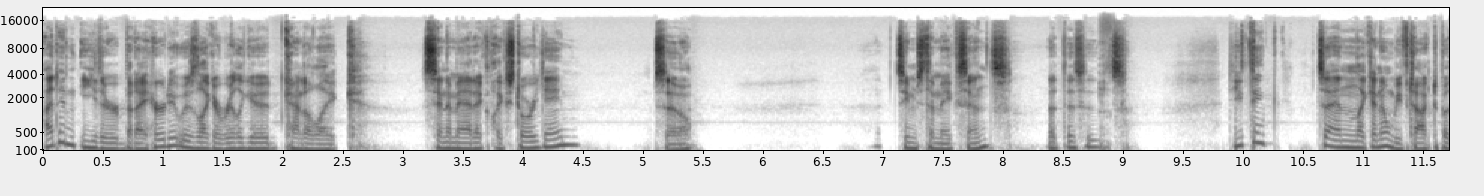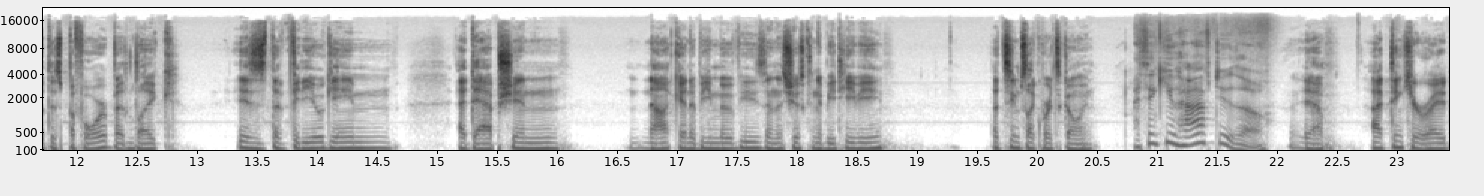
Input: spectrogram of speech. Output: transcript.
I didn't either, but I heard it was like a really good kind of like cinematic like story game. So it seems to make sense that this is. Do you think? And like I know we've talked about this before, but like, is the video game adaptation not going to be movies and it's just going to be TV? That seems like where it's going. I think you have to though. Yeah, I think you're right.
